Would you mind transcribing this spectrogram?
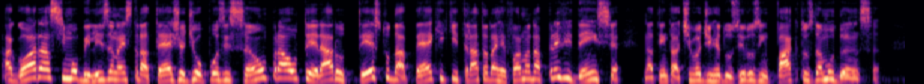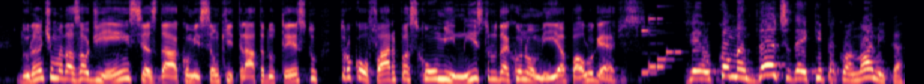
Agora se mobiliza na estratégia de oposição para alterar o texto da PEC que trata da reforma da Previdência, na tentativa de reduzir os impactos da mudança. Durante uma das audiências da comissão que trata do texto, trocou farpas com o ministro da Economia, Paulo Guedes ver o comandante da equipe econômica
